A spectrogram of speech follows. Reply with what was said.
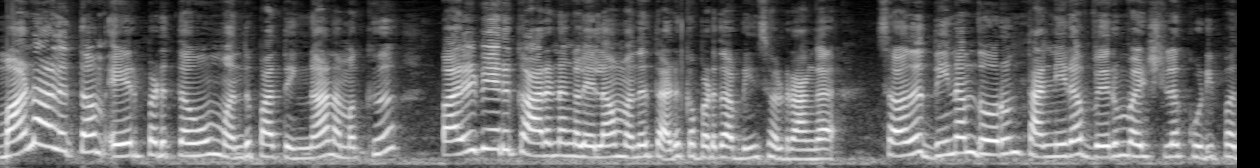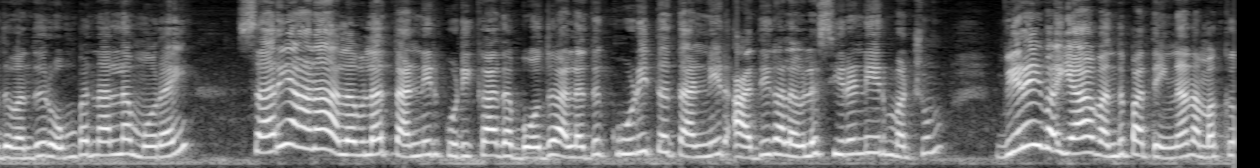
மன அழுத்தம் ஏற்படுத்தவும் வந்து பார்த்திங்கன்னா நமக்கு பல்வேறு காரணங்கள் எல்லாம் வந்து தடுக்கப்படுது அப்படின்னு சொல்கிறாங்க ஸோ வந்து தினந்தோறும் தண்ணீரை வெறும் வயிற்றில் குடிப்பது வந்து ரொம்ப நல்ல முறை. சரியான அளவில் தண்ணீர் குடிக்காத போது அல்லது குடித்த தண்ணீர் அதிக அளவில் சிறுநீர் மற்றும் விரைவையாக வந்து பார்த்திங்கன்னா நமக்கு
